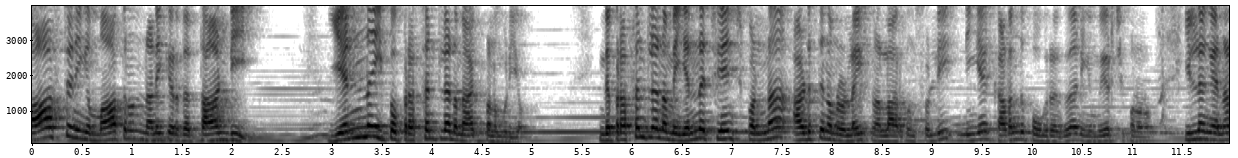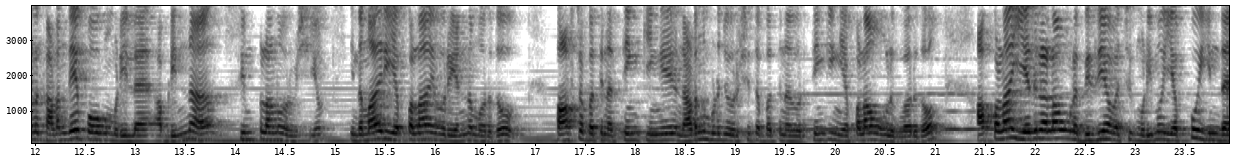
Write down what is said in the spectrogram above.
பாஸ்ட்டை நீங்கள் மாற்றணும்னு நினைக்கிறத தாண்டி என்ன இப்போ ப்ரெசண்ட்டில் நம்ம ஆக்ட் பண்ண முடியும்? இந்த ப்ரெசென்ட்டில் நம்ம என்ன சேஞ்ச் பண்ணால் அடுத்து நம்மளோட லைஃப் நல்லா இருக்கும்னு சொல்லி நீங்கள் கடந்து போகிறதுக்கு தான் நீங்கள் முயற்சி பண்ணணும். இல்லைங்க என்னால் கடந்தே போக முடியல அப்படின்னா சிம்பிளான ஒரு விஷயம். இந்த மாதிரி எப்போல்லாம் ஒரு எண்ணம் வருதோ பாஸ்ட்டை பற்றின திங்கிங்கு நடந்து முடிஞ்ச ஒரு விஷயத்தை பற்றின ஒரு திங்கிங் எப்போல்லாம் உங்களுக்கு வருதோ அப்போல்லாம் எதுலலாம் உங்களை பிஸியாக வச்சுக்க முடியுமோ எப்போ இந்த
